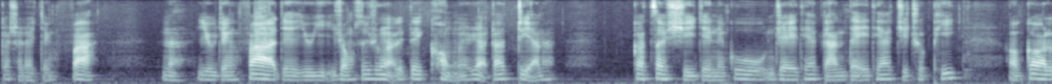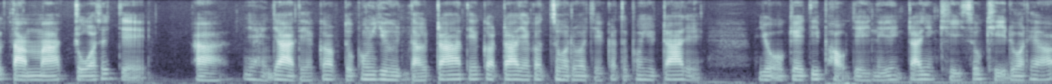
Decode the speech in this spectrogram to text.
Có sẽ đợi chẳng pha. Nè, dù chẳng pha thì dù gì trong sử dụng lại để khổng nó ra ra tiền nè. Có chơi xí thì này cô chơi theo cán tệ theo chỉ chụp phí ở có tạm mà chúa thế chị. À như hiện ra thì có tụ phong dư tạo tra, thì có tra và có chùa rồi chỉ có tụ phong dư tra gì dù ok tiếp hậu gì này tra những khí số khí đùa theo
